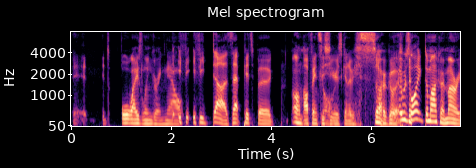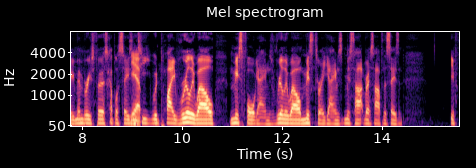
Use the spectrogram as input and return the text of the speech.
It, it's always lingering now. If he, if he does, that Pittsburgh oh offense this year is going to be so good. It was like Demarco Murray. Remember his first couple of seasons? Yep. He would play really well, miss four games, really well, miss three games, miss half, rest half of the season. If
